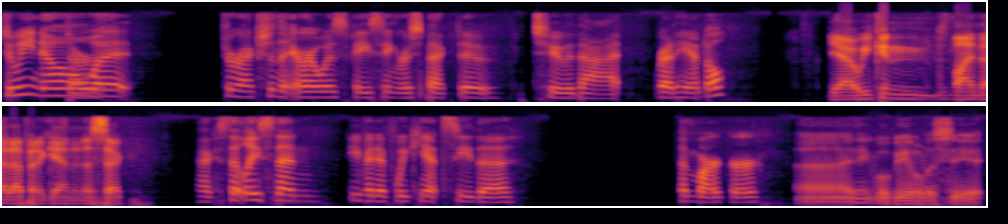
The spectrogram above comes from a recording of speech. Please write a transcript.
Do we know Dirt. what direction the arrow is facing respective to that red handle? Yeah, we can line that up again in a sec. Because at least then, even if we can't see the the marker, Uh, I think we'll be able to see it.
